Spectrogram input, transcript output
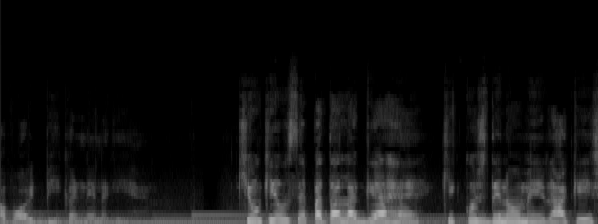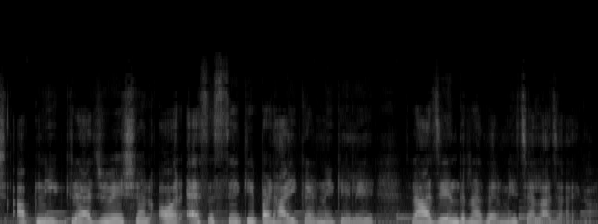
अवॉइड भी करने लगी है। क्योंकि उसे पता लग गया है कि कुछ दिनों में राकेश अपनी ग्रेजुएशन और एसएससी की पढ़ाई करने के लिए राजेंद्र नगर में चला जाएगा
